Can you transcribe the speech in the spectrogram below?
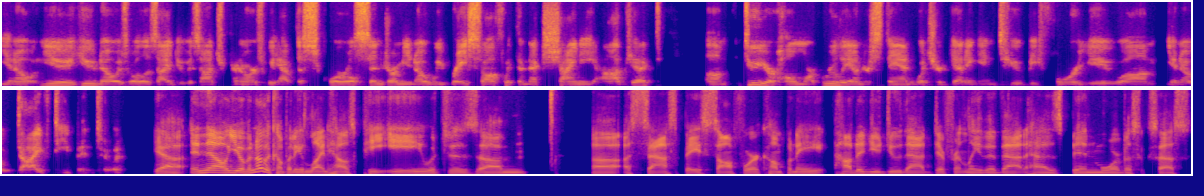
you know you you know as well as i do as entrepreneurs we have the squirrel syndrome you know we race off with the next shiny object um, do your homework, really understand what you're getting into before you, um, you know, dive deep into it. Yeah, and now you have another company, Lighthouse PE, which is um, uh, a SaaS-based software company. How did you do that differently? That that has been more of a success.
